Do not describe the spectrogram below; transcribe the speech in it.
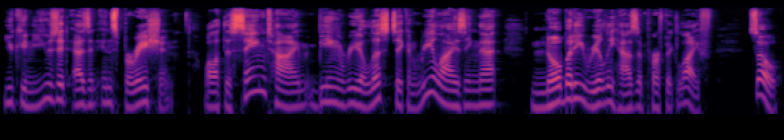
you can use it as an inspiration, while at the same time being realistic and realizing that nobody really has a perfect life. So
